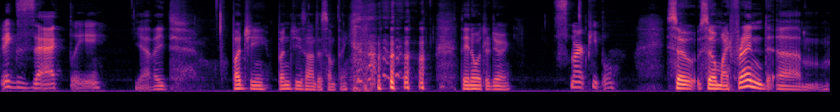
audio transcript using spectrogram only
Exactly. Yeah, they Bungie Bungie's onto something. they know what they're doing. Smart people. So so my friend um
